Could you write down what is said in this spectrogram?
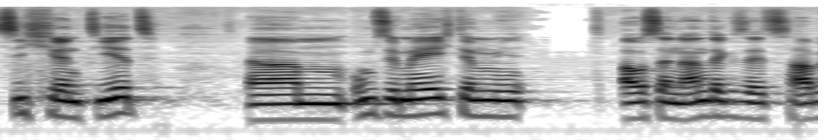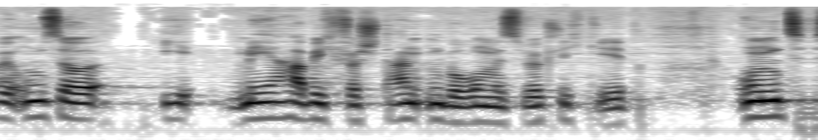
sich rentiert, ähm, umso mehr ich damit auseinandergesetzt habe, umso mehr habe ich verstanden, worum es wirklich geht. Und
